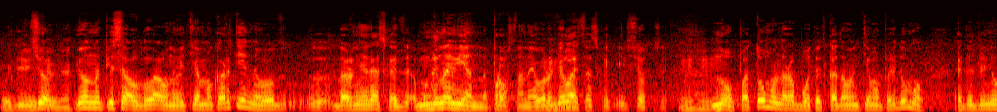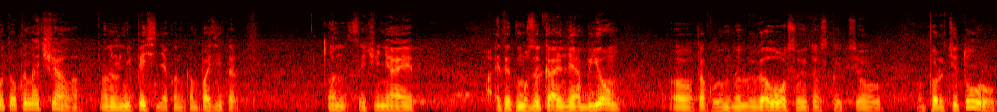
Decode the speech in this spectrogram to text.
Все. Удивительно. И он написал главную тему картины, вот, э, даже нельзя сказать, мгновенно, просто она его родилась, так сказать, и все. Но потом он работает, когда он тему придумал, это для него только начало. Он же не песенник, он композитор. Он сочиняет этот музыкальный объем, э, такую многоголосую, так сказать, э, партитуру.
